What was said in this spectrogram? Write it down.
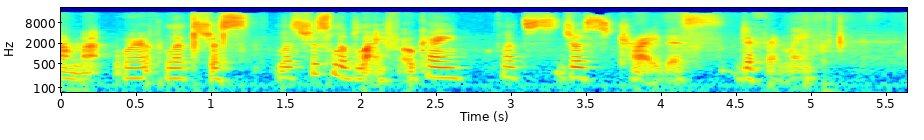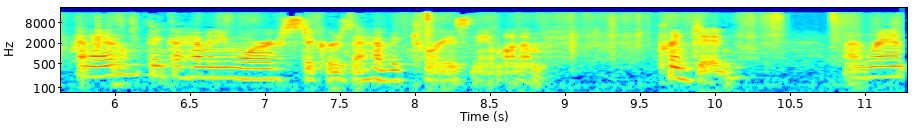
I'm not, we're, let's just, let's just live life, okay? Let's just try this differently. And I don't think I have any more stickers that have Victoria's name on them printed. I ran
